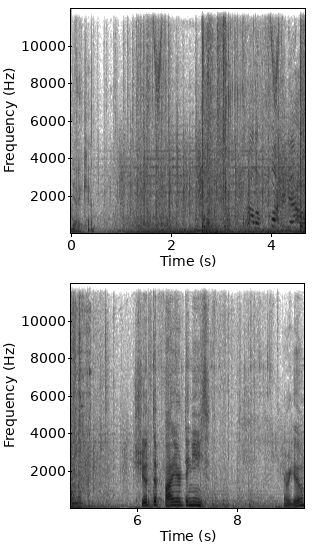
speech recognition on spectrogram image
Yeah, I can. How the! Shoot the fire thingies. There we go.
